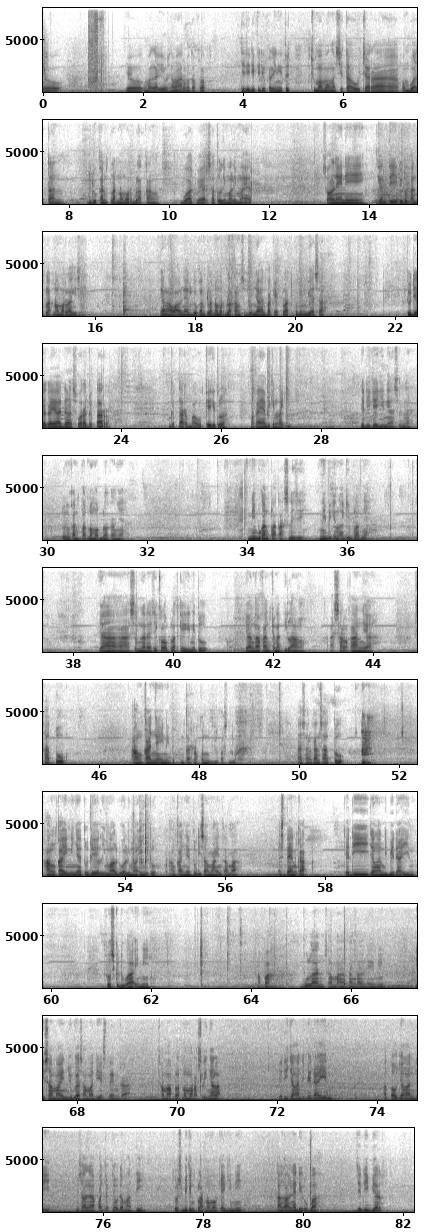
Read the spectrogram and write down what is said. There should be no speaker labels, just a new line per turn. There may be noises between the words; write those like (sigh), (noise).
Yo, yo kembali lagi bersama Armata Vlog. Jadi di video kali ini tuh cuma mau ngasih tahu cara pembuatan dudukan plat nomor belakang buat WR155R. Soalnya ini ganti dudukan plat nomor lagi sih. Yang awalnya dudukan plat nomor belakang sebelumnya kan pakai plat kuning biasa. Itu dia kayak ada suara getar, getar baut kayak gitulah. Makanya bikin lagi jadi kayak gini hasilnya. Dudukan plat nomor belakangnya. Ini bukan plat asli sih. Ini bikin lagi platnya. Ya sebenarnya sih kalau plat kayak gini tuh ya nggak akan kena tilang. Asalkan ya satu angkanya ini tuh. Bentar rokoknya dilepas dulu. (laughs) Asalkan satu (clears throat) angka ininya itu D525 ini tuh angkanya itu disamain sama STNK jadi jangan dibedain. Terus kedua ini. Apa? Bulan sama tanggalnya ini disamain juga sama di STNK sama plat nomor aslinya lah. Jadi jangan dibedain. Atau jangan di misalnya pajaknya udah mati terus bikin plat nomor kayak gini tanggalnya dirubah. Jadi biar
